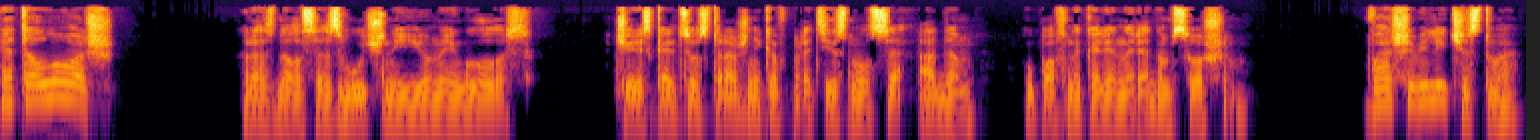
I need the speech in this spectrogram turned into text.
«Это ложь!» — раздался звучный юный голос. Через кольцо стражников протиснулся Адам, упав на колено рядом с Ошем. «Ваше Величество!»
